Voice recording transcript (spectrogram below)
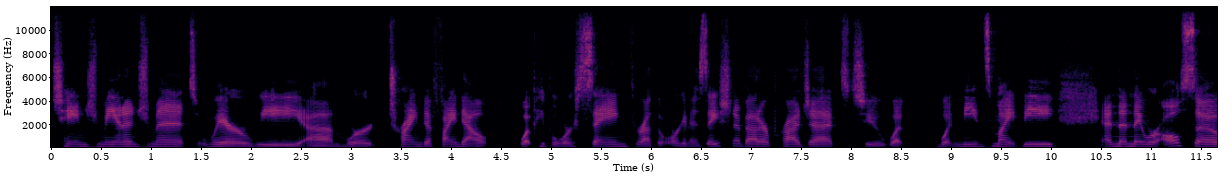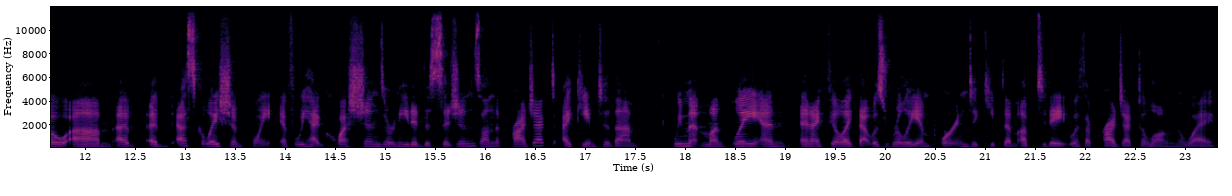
change management, where we um, were trying to find out what people were saying throughout the organization about our project, to what what needs might be. And then they were also um, a, a, escalation point. If we had questions or needed decisions on the project i came to them we met monthly and and I feel like that was really important to keep them up to date with a project along the way.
